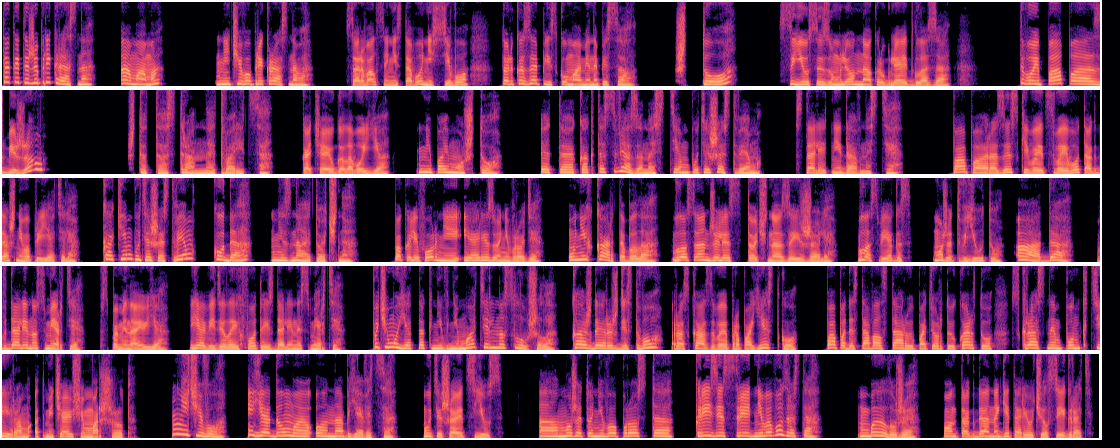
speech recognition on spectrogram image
Так это же прекрасно. А мама? Ничего прекрасного. Сорвался ни с того, ни с сего, только записку маме написал. Что? Сьюз изумленно округляет глаза. «Твой папа сбежал?» «Что-то странное творится», — качаю головой я. «Не пойму, что. Это как-то связано с тем путешествием столетней давности. Папа разыскивает своего тогдашнего приятеля. Каким путешествием? Куда? Не знаю точно. По Калифорнии и Аризоне вроде. У них карта была. В Лос-Анджелес точно заезжали. В Лас-Вегас. Может, в Юту. А, да, в Долину Смерти, вспоминаю я. Я видела их фото из Долины Смерти. Почему я так невнимательно слушала? Каждое Рождество, рассказывая про поездку, папа доставал старую потертую карту с красным пунктиром, отмечающим маршрут. «Ничего, я думаю, он объявится», — утешает Сьюз. «А может, у него просто кризис среднего возраста?» «Был уже. Он тогда на гитаре учился играть».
